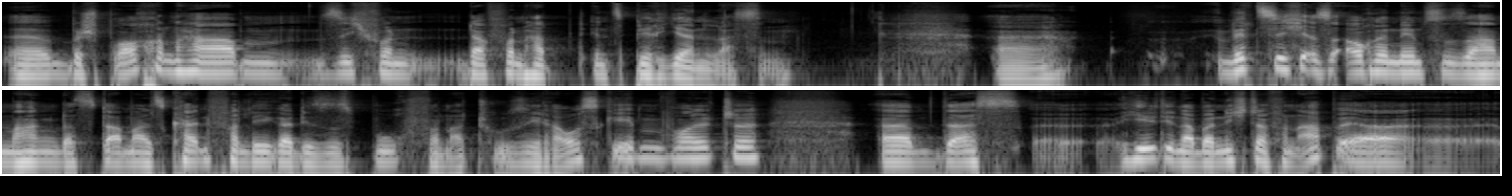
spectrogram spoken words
mhm. äh, besprochen haben, sich von davon hat inspirieren lassen. Äh, Witzig ist auch in dem Zusammenhang, dass damals kein Verleger dieses Buch von Artusi rausgeben wollte. Äh, das äh, hielt ihn aber nicht davon ab. Er äh,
